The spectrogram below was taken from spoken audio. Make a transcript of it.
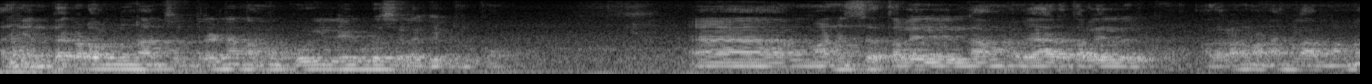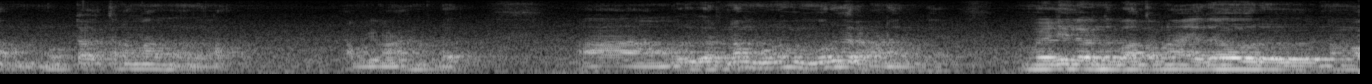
அது எந்த கடவுள்னு நான் சொல்கிறேன்னா நம்ம கோயிலே கூட சிலைக்கிட்டு இருக்கும். மனுஷ தலையில் இல்லாமல் வேறு தலையில் இருக்கும். அதெல்லாம் வணங்கலாமான்னா முட்டாள்தனமாக இருந்தது அதெல்லாம். அப்படி வணங்கக்கூடாது. முருகர்னா முருங்க முருகரை வணங்குங்க வெளியில் வந்து பார்த்தோம்னா ஏதோ ஒரு நம்ம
